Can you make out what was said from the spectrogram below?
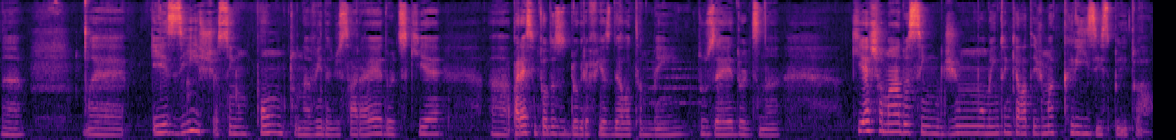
né? É, e existe assim um ponto na vida de Sarah Edwards que é uh, aparece em todas as biografias dela também dos Edwards, né? Que é chamado assim de um momento em que ela teve uma crise espiritual,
